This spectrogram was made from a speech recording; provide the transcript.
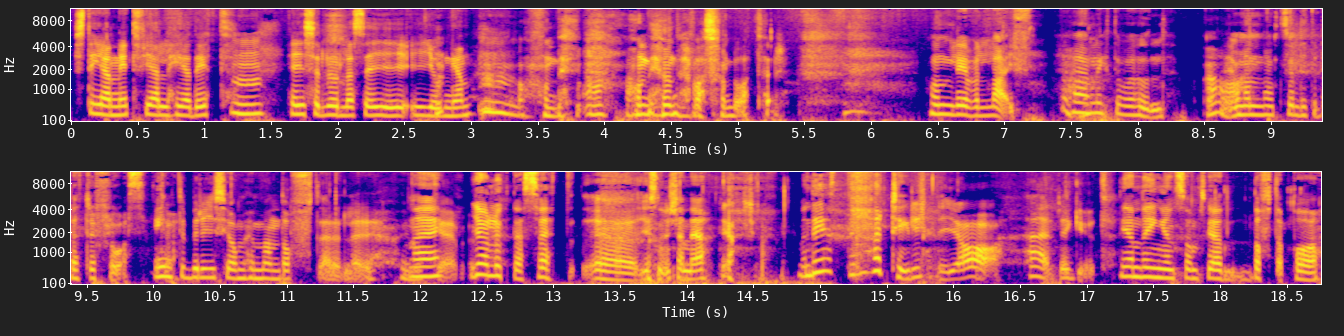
stenigt, fjällhedigt. Mm. Hazel rullar sig i, i djungeln. Om, det, om ni undrar vad som låter. Hon lever life. Härligt att vara hund. Ja. Men också lite bättre flås. Inte bry sig om hur man doftar eller hur Nej, mycket... jag luktar svett eh, just nu kände jag. Ja, Men det, det hör till. ja, herregud. Det är ändå ingen som ska dofta på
